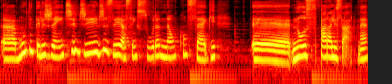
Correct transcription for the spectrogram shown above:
uh, muito inteligente de dizer a censura não consegue é, nos paralisar. Né?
